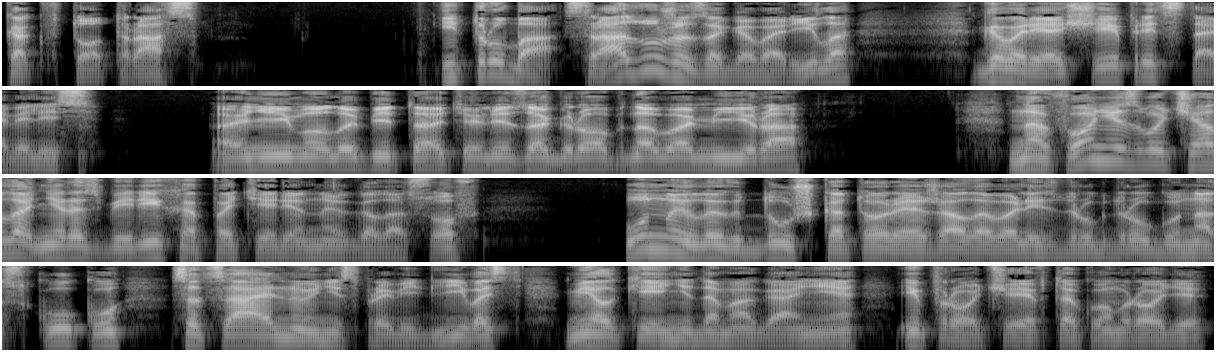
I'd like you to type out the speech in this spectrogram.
как в тот раз. И труба сразу же заговорила. Говорящие представились. Они, мол, обитатели загробного мира. На фоне звучала неразбериха потерянных голосов, унылых душ, которые жаловались друг другу на скуку, социальную несправедливость, мелкие недомогания и прочее в таком роде.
